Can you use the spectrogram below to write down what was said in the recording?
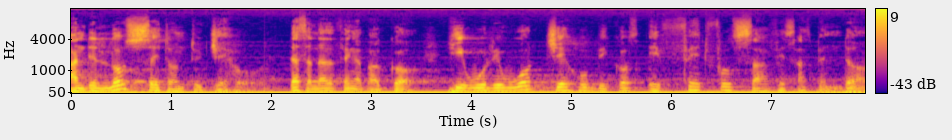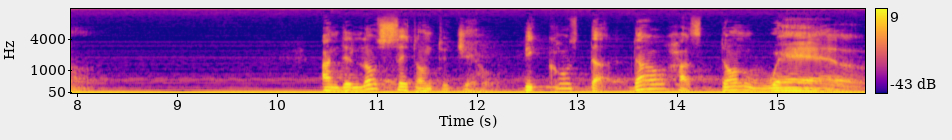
And the Lord said unto Jehu, that's another thing about God. He will reward Jehu because a faithful service has been done. And the Lord said unto Jehu, because that thou hast done well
